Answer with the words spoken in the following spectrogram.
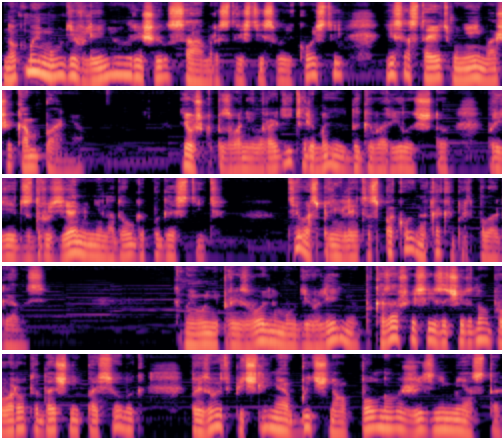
но, к моему удивлению, он решил сам растрясти свои кости и составить мне и Маше компанию. Девушка позвонила родителям и договорилась, что приедет с друзьями ненадолго погостить. Те восприняли это спокойно, как и предполагалось. К моему непроизвольному удивлению, показавшийся из очередного поворота дачный поселок производит впечатление обычного, полного жизни места.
